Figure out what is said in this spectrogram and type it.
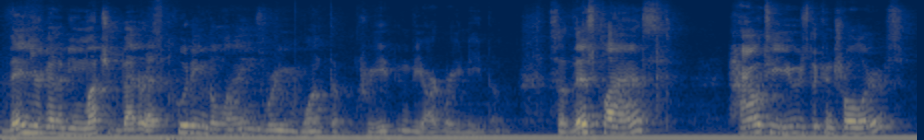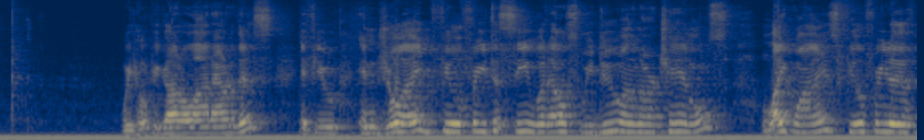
then you're going to be much better at putting the lines where you want them, creating the art where you need them. So this class, how to use the controllers, we hope you got a lot out of this. If you enjoyed, feel free to see what else we do on our channels. Likewise, feel free to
